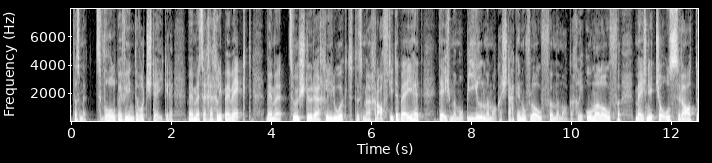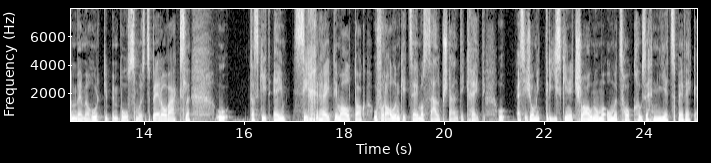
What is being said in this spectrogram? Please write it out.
dass man das Wohlbefinden steigern will. Wenn man sich ein bisschen bewegt, wenn man zwischendurch ein bisschen schaut, dass man Kraft in den Beinen hat, dann ist man mobil, man mag Stegen auflaufen, man mag ein bisschen rumlaufen, man ist nicht schon außer Atem, wenn man heute beim Bus muss das Büro wechseln muss. das gibt einem Sicherheit im Alltag und vor allem gibt es einem Selbstständigkeit. Und es ist auch mit 30 nicht schlau, um, zu hocken und sich nie zu bewegen.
